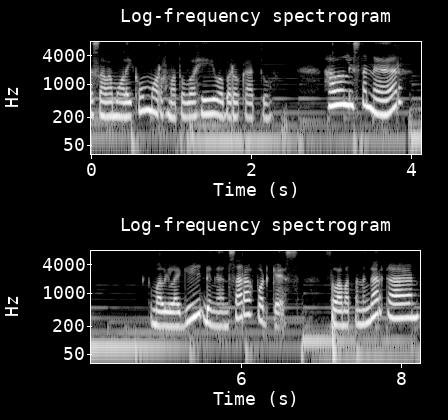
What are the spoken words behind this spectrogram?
Assalamualaikum warahmatullahi wabarakatuh. Halo listener, kembali lagi dengan Sarah Podcast. Selamat mendengarkan.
